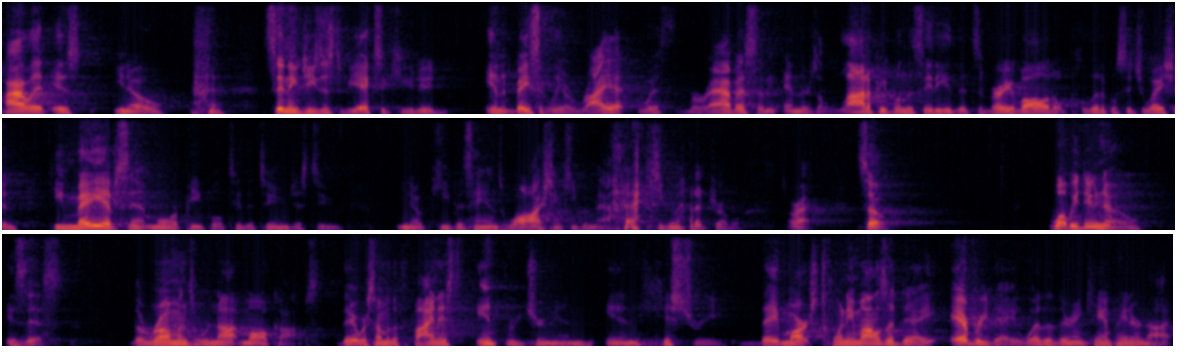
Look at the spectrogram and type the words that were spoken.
Pilate is, you know, sending Jesus to be executed in basically a riot with Barabbas, and, and there's a lot of people in the city that's a very volatile political situation. He may have sent more people to the tomb just to, you know, keep his hands washed and keep him out, keep him out of trouble. All right. So, what we do know is this the Romans were not mall cops. They were some of the finest infantrymen in history. They marched 20 miles a day, every day, whether they're in campaign or not,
